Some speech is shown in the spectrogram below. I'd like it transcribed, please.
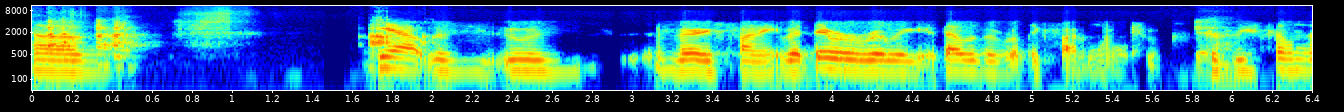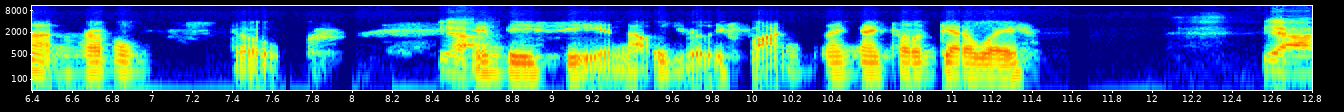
Um, yeah, it was it was very funny, but they were really that was a really fun one too because Yeah. we filmed that in Revelstoke yeah, in BC, and that was really fun. A nice little getaway. yeah.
